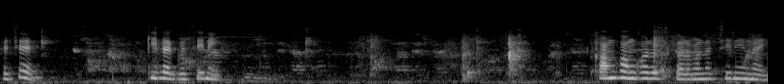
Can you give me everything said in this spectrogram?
হয়েছে? কি লাগবে চিনি? কম কম খরচ কর মানে চিনি নাই।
